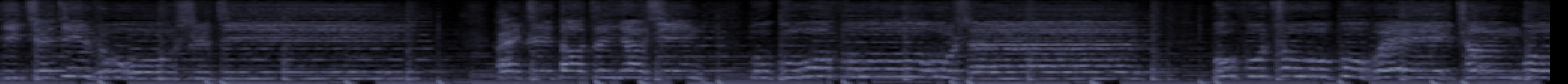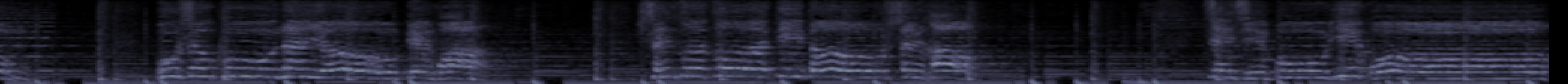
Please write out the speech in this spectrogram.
一切进入实际。该知道怎样行，不辜负神，不付出不会成功，不受苦难有变化。神所做的都甚好。坚信不疑惑，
